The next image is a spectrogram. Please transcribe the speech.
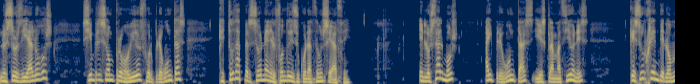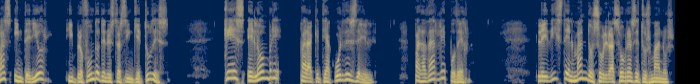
Nuestros diálogos siempre son promovidos por preguntas que toda persona en el fondo de su corazón se hace. En los salmos hay preguntas y exclamaciones que surgen de lo más interior y profundo de nuestras inquietudes. ¿Qué es el hombre para que te acuerdes de él? Para darle poder. Le diste el mando sobre las obras de tus manos.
